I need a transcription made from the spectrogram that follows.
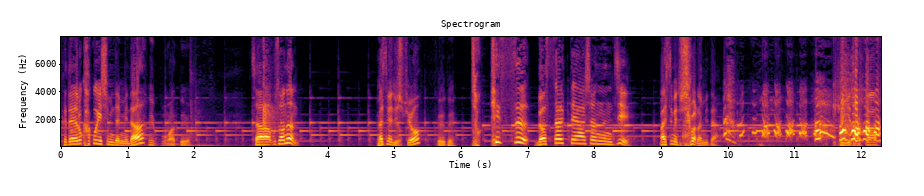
그대로 갖고 계시면 됩니다. 선생님 보면 안 돼요? 자, 우선은 말씀해 됐지요. 주십시오. 네네. 첫 키스 몇 살 때 하셨는지 말씀해 주시기 바랍니다. 기기 날까?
